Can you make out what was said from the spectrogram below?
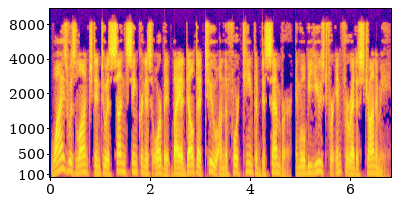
WISE was launched into a Sun-synchronous orbit by a Delta II on 14 December, and will be used for infrared astronomy.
